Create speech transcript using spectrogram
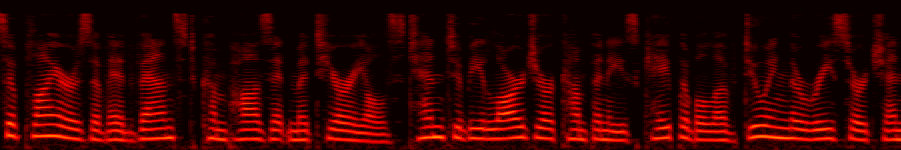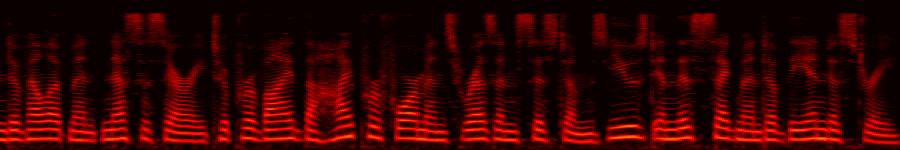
Suppliers of advanced composite materials tend to be larger companies capable of doing the research and development necessary to provide the high-performance resin systems used in this segment of the industry.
